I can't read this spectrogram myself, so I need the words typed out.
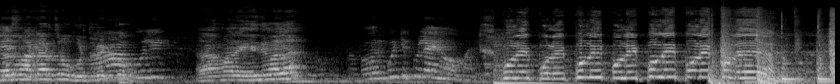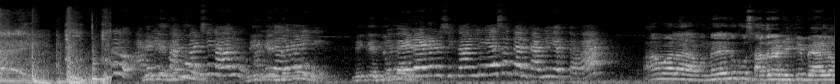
పులితో మాట్లాడుతున్నావు గుర్తుపెట్టుకో. మరి ఏంది మళ్ళా? పులి పులి పులి పులి పులి పులి పులి. మళ్ళా ఉన్నదెందుకు? సదరా నీకు బ్యాగ్లో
